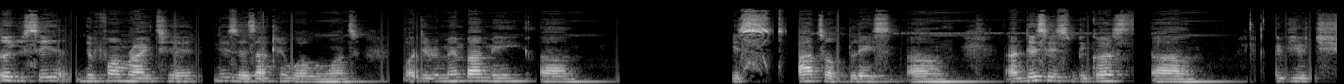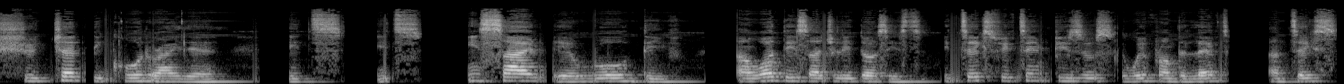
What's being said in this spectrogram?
So you see the form right here. This is exactly what we want. But the remember me um, is out of place. Um, and this is because um, if you should check the code right there, it's it's inside a row div. And what this actually does is it takes 15 pixels away from the left and takes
